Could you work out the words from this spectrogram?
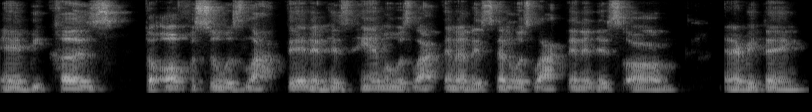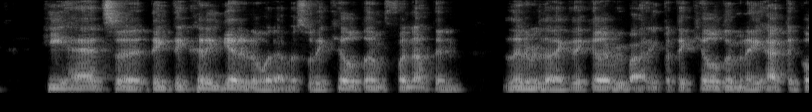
And because the officer was locked in and his hammer was locked in and his gun was locked in and his um and everything, he had to they, they couldn't get it or whatever. So they killed them for nothing literally like they kill everybody, but they killed them and they had to go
